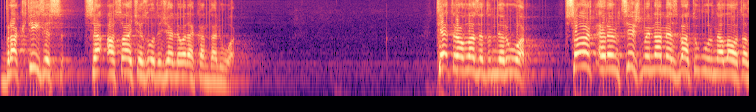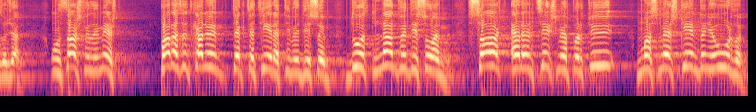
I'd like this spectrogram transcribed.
braktisjes së asaj që Zoti xhalla wa ala e ka ndaluar. Tjetra vëllazë të nderuar, sa është e rëndësishme na me zbatu urdhnin e Allahut Azza wa Jall. Un thash fillimisht Para se të kalojmë tek të tjerët t'i vetëdijesojmë, duhet na të vetëdijesojmë sa është e rëndësishme për ty mos me shkel ndonjë urdhën,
